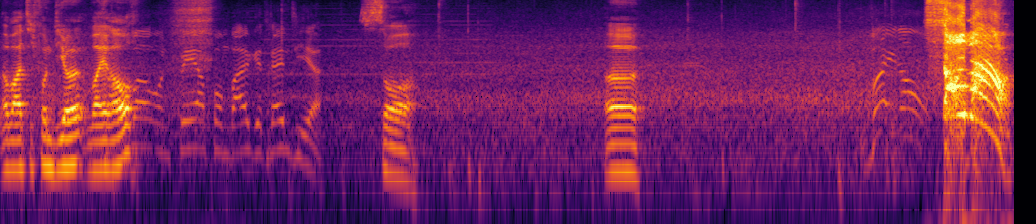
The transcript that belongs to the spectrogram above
erwarte ich von dir, Weihrauch. So. Äh. Sauber!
